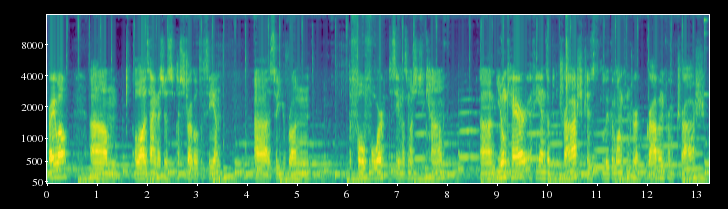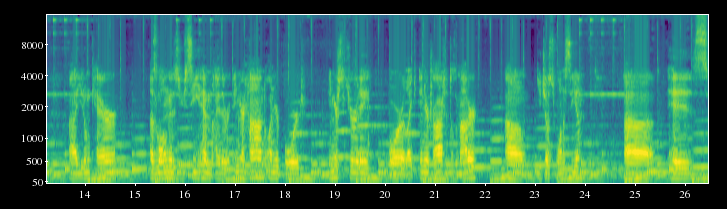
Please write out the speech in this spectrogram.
very well. Um, a lot of time it's just a struggle to see him. Uh, so you run the full four to see him as much as you can. Um, you don't care if he ends up in trash because Loogamon can grab him from trash. Uh, you don't care as long as you see him either in your hand, on your board, in your security, or like in your trash, it doesn't matter. Um, you just want to see him. Uh, his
